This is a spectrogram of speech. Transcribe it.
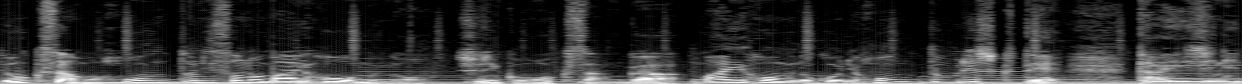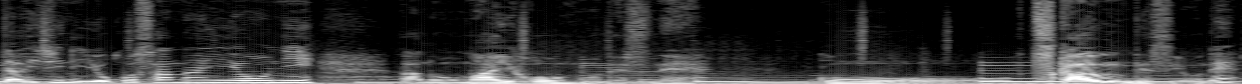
で奥さんは本当にそのマイホームの主人公の奥さんがマイホームの購入本当嬉しくて大事に大事によこさないようにあのマイホームをですねこう使うんですよね、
